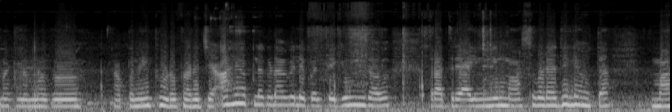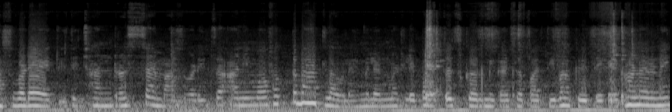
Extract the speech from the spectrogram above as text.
म्हटलं मग आपणही थोडंफार जे आहे आपल्याकडे अवेलेबल ते घेऊन जावं. रात्री आईंनी मासवड्या दिल्या होत्या. मासवड्या आहेत इथे छान रस्सा आहे मासवडीचा. आणि मग फक्त भात लावला आहे मिलन म्हटले भातच कर मी काय चपाती भाकरी ते काही खाणार नाही.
